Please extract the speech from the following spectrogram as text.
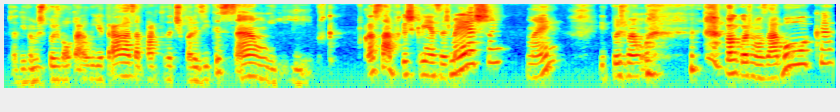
Portanto, e vamos depois voltar ali atrás à parte da desparasitação, e, e porque, porque lá porque as crianças mexem, não é? E depois vão, vão com as mãos à boca,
